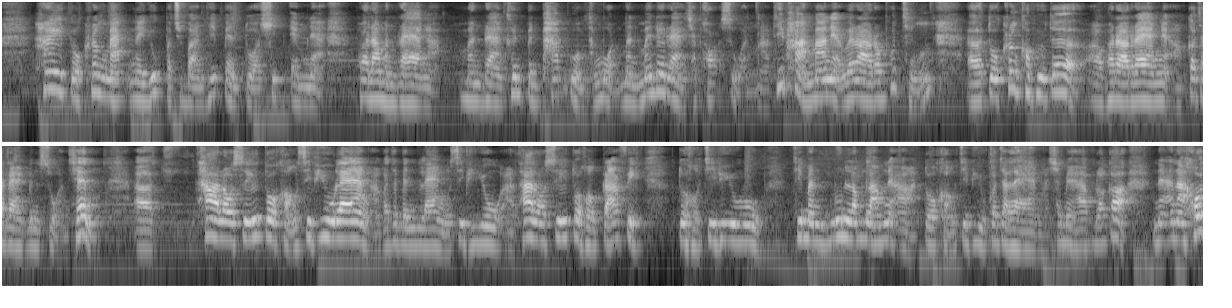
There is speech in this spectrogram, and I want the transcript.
ำให้ตัวเครื่อง Mac ในยุคปัจจุบันที่เป็นตัวชิป M เนี่ยพอเวลามันแรงอะมันแรงขึ้นเป็นภาพรวมทั้งหมด มันไม่ได้แรงเฉพาะส่วนอะที่ผ่านมาเนี่ยเวลาเราพูดถึงตัวเครื่องคอมพิวเตอร์พอเวลาแรงเนี่ยก็จะแรงเป็นส่วน เช่นถ้าเราซื้อตัวของ CPU แรงอะก็จะเป็นแรงของ CPU อะถ้าเราซื้อตัวของกราฟิก ตัวของ GPU ที่มันรุ่นล้ำๆเนี่ยอะตัวของ GPU ก็จะแรงใช่ไหมครับ แล้วก็ในอนาคต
